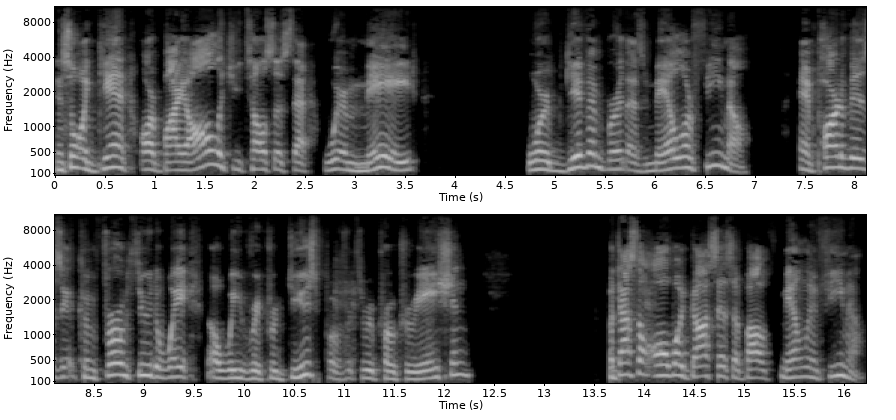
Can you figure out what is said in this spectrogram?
And so again, our biology tells us that we're made, we're given birth as male or female. And part of it is confirmed through the way uh, we reproduce through procreation but that's not all what God says about male and female.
